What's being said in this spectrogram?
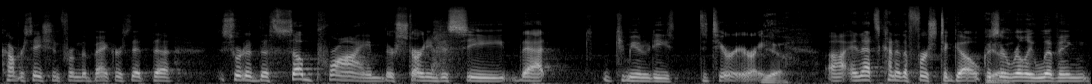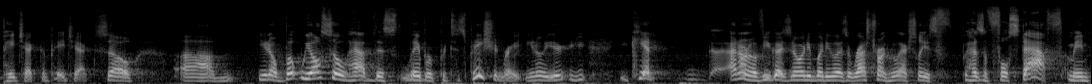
conversation from the bankers that the sort of the subprime, they're starting to see that community deteriorate. Yeah. Uh, and that's kind of the first to go because they're really living paycheck to paycheck. So, um, you know, but we also have this labor participation rate. You know, you're, you you can't. I don't know if you guys know anybody who has a restaurant who actually is, has a full staff. I mean,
